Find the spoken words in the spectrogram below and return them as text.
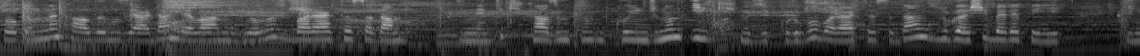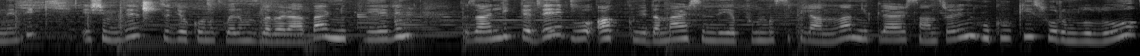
Programına kaldığımız yerden devam ediyoruz. Barartasa'dan dinledik. Kazım Koyuncu'nun ilk müzik grubu Barartasa'dan Zugashi Berepe'yi dinledik. E şimdi stüdyo konuklarımızla beraber nükleerin özellikle de bu Akkuyu'da Mersin'de yapılması planlanan nükleer santralin hukuki sorumluluğu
